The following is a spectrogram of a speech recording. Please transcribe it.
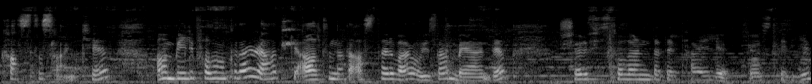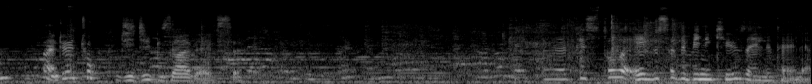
kastı sanki. Ama beli falan o kadar rahat ki altında da astarı var. O yüzden beğendim. Şöyle fistolarını da detaylı göstereyim. Bence çok cici güzel bir elbise. Fistolo elbise de 1250 TL.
